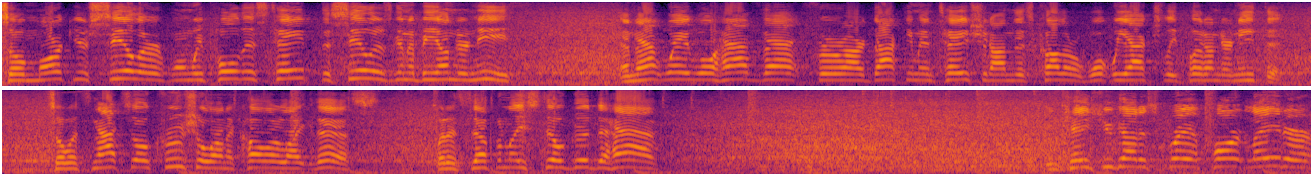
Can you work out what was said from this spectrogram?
So mark your sealer. When we pull this tape, the sealer is gonna be underneath. And that way we'll have that for our documentation on this color, what we actually put underneath it. So it's not so crucial on a color like this, but it's definitely still good to have in case you got to spray a part later,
